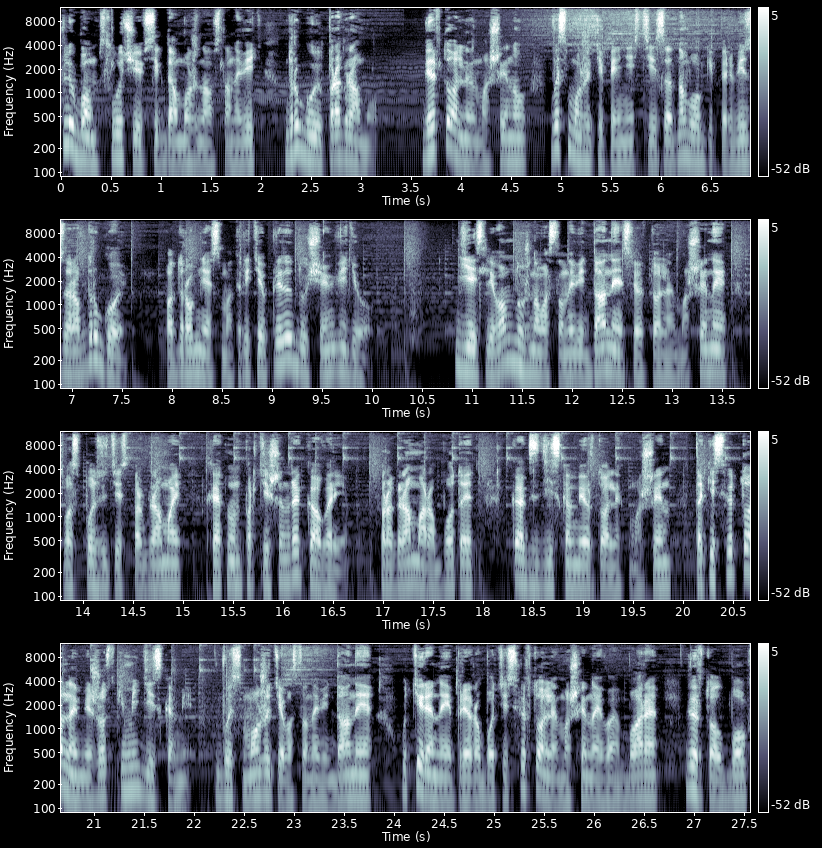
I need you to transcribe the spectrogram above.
В любом случае всегда можно установить другую программу. Виртуальную машину вы сможете перенести из одного гипервизора в другой. Подробнее смотрите в предыдущем видео. Если вам нужно восстановить данные с виртуальной машины, воспользуйтесь программой Hetman Partition Recovery. Программа работает как с диском виртуальных машин, так и с виртуальными жесткими дисками. Вы сможете восстановить данные, утерянные при работе с виртуальной машиной VMware, VirtualBox,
